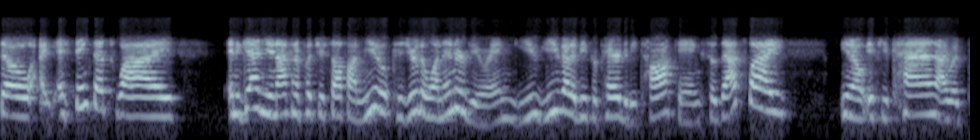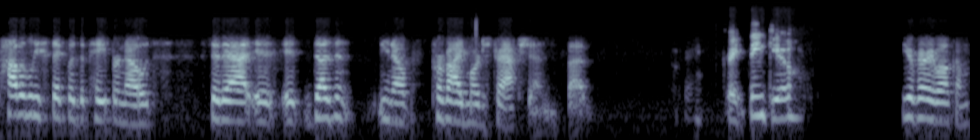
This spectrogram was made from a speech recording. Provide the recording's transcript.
So I, I think that's why, and again, you're not going to put yourself on mute because you're the one interviewing. You you got to be prepared to be talking. So that's why, you know, if you can, I would probably stick with the paper notes so that it, it doesn't, you know, provide more distraction. But great. Thank you. You're very welcome.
